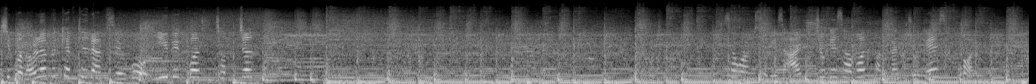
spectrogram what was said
10번 얼라이브 캡틴을 앞세우고 200번 접전 상황 속에서 안쪽에 4번 바깥쪽에 3번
